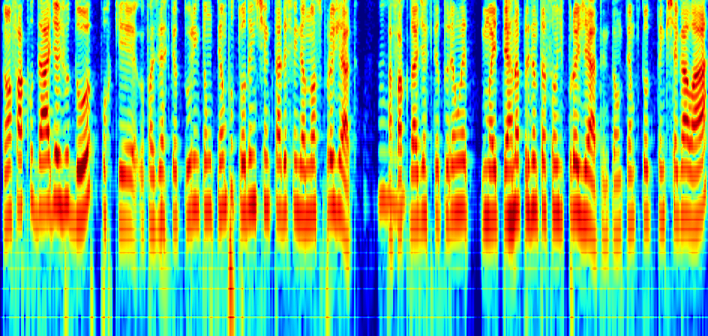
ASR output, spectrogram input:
Então a faculdade ajudou, porque eu fazia arquitetura, então o tempo todo a gente tinha que estar defendendo o nosso projeto. Uhum. A faculdade de arquitetura é uma eterna apresentação de projeto. Então o tempo todo tem que chegar lá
